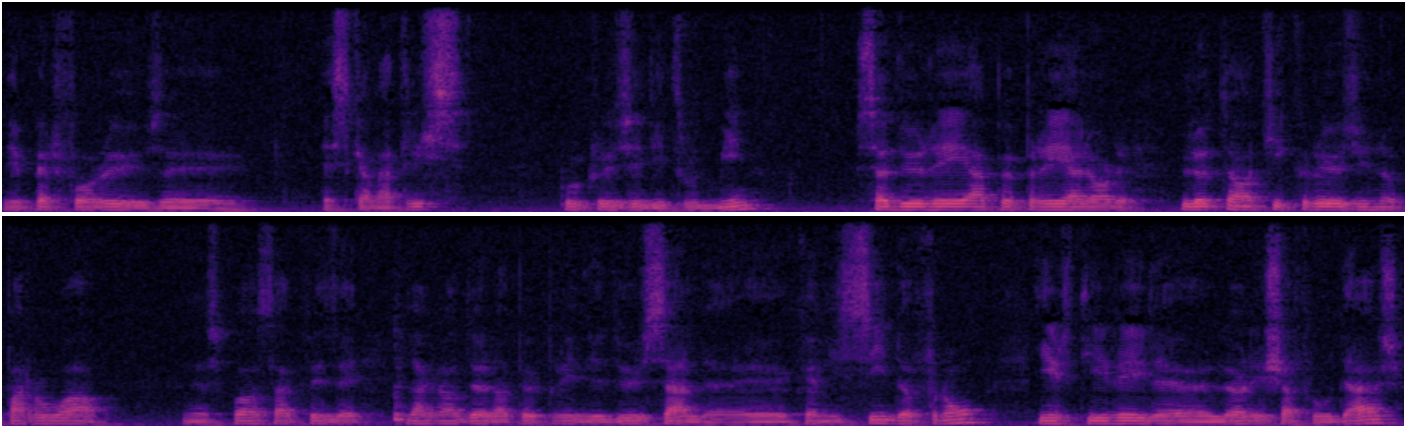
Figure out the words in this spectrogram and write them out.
des perforeuses excavatrices pour creuser des trous de mine. Ça durait à peu près, alors, le temps qu'ils creusent une paroi, n'est-ce pas, ça faisait la grandeur à peu près des deux salles euh, comme ici, de front. Ils retiraient le- leur échafaudage.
